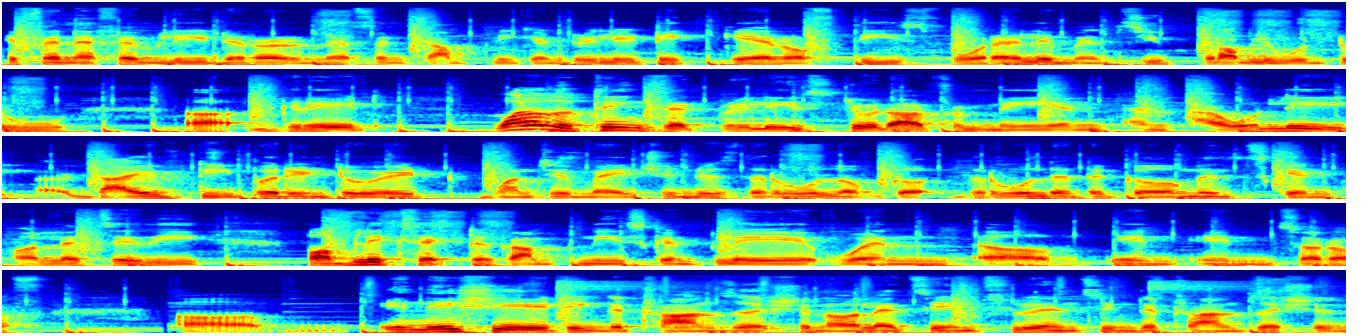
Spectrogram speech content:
if an FM leader or an FM company can really take care of these four elements, you probably would do uh, great. One of the things that really stood out for me, and, and I only dive deeper into it once you mentioned, is the role of go- the role that the governments can, or let's say the public sector companies can play when uh, in in sort of uh, initiating the transition, or let's say influencing the transition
